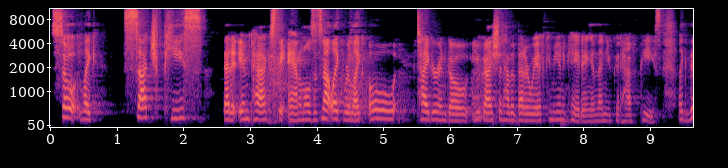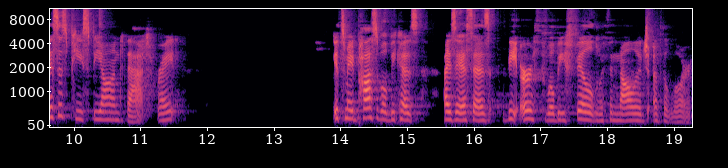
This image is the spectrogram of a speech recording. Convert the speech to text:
So, like, such peace that it impacts the animals. It's not like we're like, oh, tiger and go, you guys should have a better way of communicating, and then you could have peace. Like, this is peace beyond that, right? It's made possible because Isaiah says, the earth will be filled with the knowledge of the Lord.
